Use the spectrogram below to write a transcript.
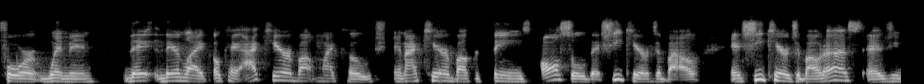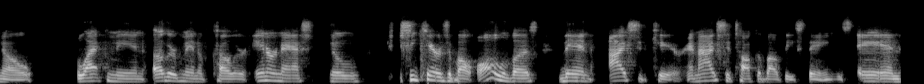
for women, they they're like, okay, I care about my coach and I care about the things also that she cares about, and she cares about us as you know, black men, other men of color, international she cares about all of us, then I should care and I should talk about these things. And,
